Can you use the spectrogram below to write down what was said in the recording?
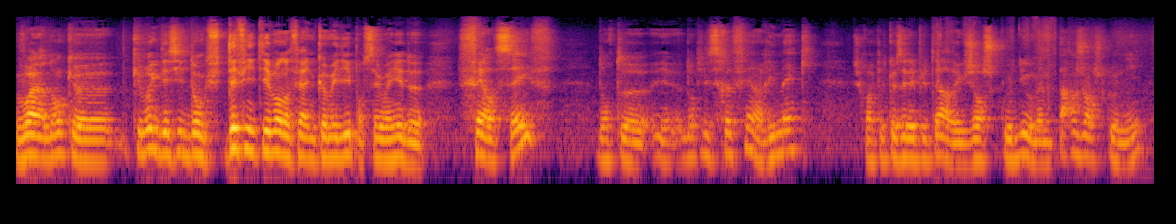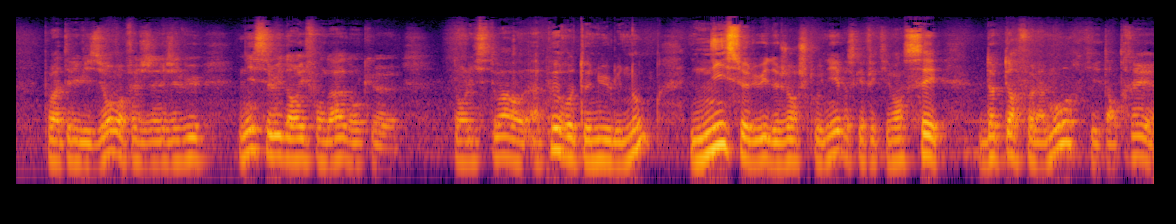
Voilà, donc euh, Kubrick décide donc définitivement d'en faire une comédie pour s'éloigner de Fail Safe, dont, euh, il serait fait un remake, je crois quelques années plus tard, avec George Clooney, ou même par George Clooney, pour la télévision. En fait, j'ai vu ni celui d'Henry Fonda, donc dont l'histoire a peu retenu le nom, ni celui de Georges Clooney, parce qu'effectivement c'est Docteur Folamour qui est entré,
